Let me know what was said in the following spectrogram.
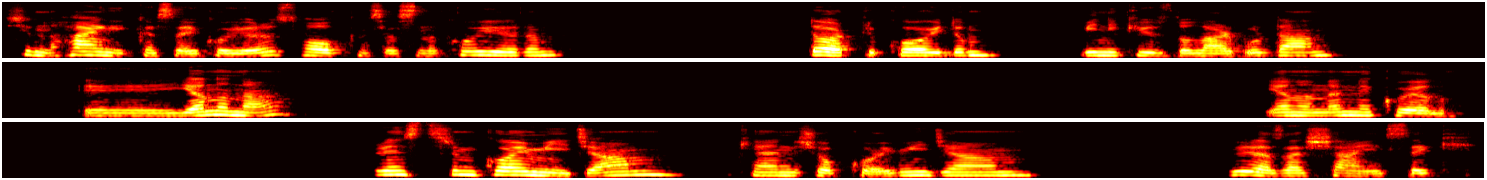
Şimdi hangi kasayı koyuyoruz? Hold kasasını koyuyorum. Dörtlü koydum. 1200 dolar buradan. Ee, yanına yanına ne koyalım? Prince Trim koymayacağım. Kendi shop koymayacağım. Biraz aşağı insek.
